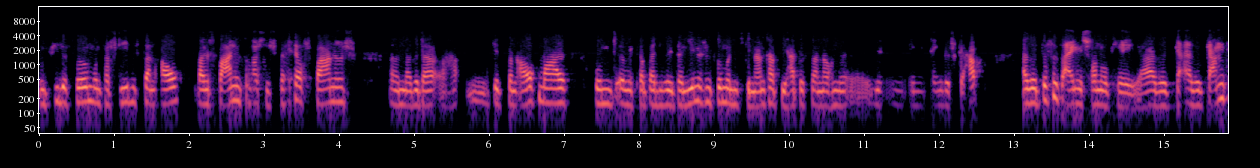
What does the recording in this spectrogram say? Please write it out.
und viele Firmen und verstehe das dann auch. Bei Spanien zum Beispiel, ich spreche auch Spanisch, ähm, also da geht es dann auch mal. Und ähm, ich glaube, bei dieser italienischen Firma, die ich genannt habe, die hat es dann auch in Englisch gehabt. Also das ist eigentlich schon okay. Ja, also, also ganz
